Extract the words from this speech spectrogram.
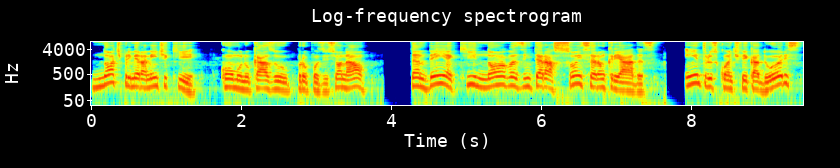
Note primeiramente que, como no caso proposicional, também aqui novas interações serão criadas entre os quantificadores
